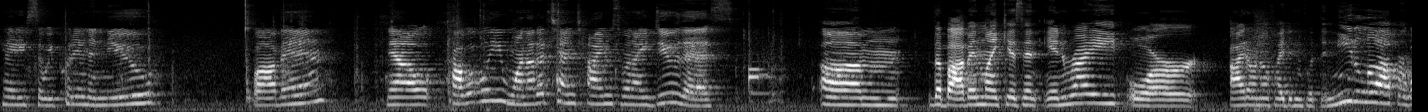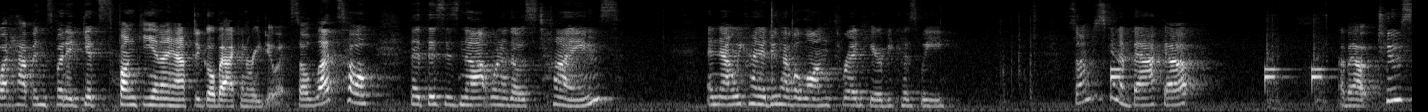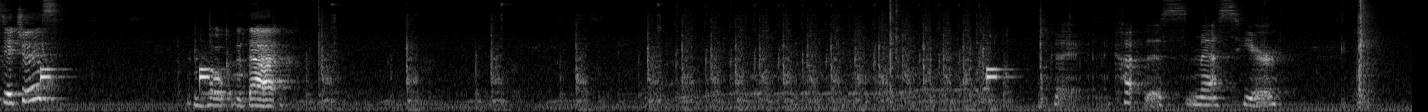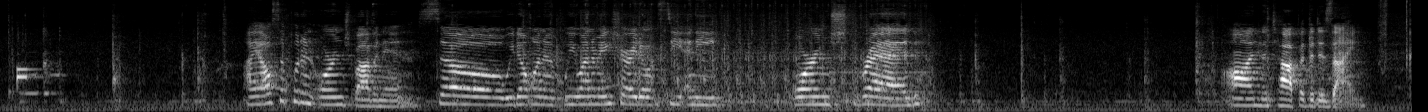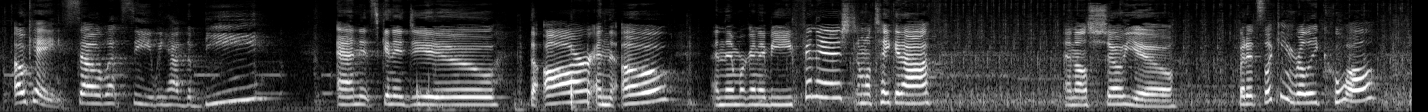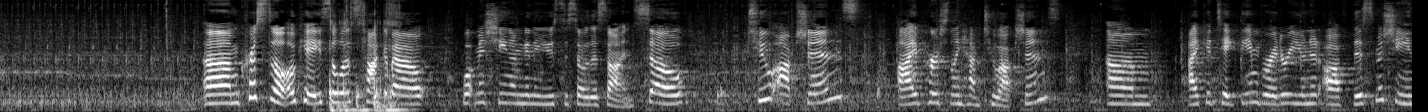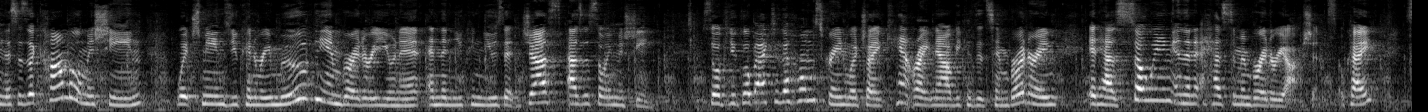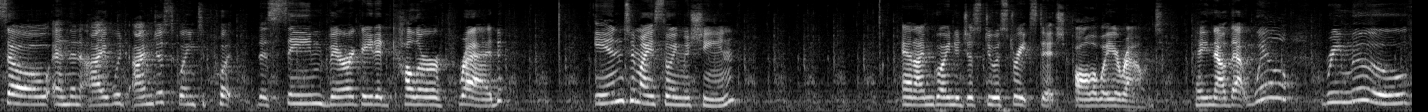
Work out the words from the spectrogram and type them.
Okay, so we put in a new bobbin. Now, probably one out of 10 times when I do this, um, the bobbin like isn't in right or I don't know if I didn't put the needle up or what happens, but it gets funky and I have to go back and redo it. So let's hope that this is not one of those times. And now we kind of do have a long thread here because we, so I'm just gonna back up about two stitches and hope that that Okay, cut this mess here. I also put an orange bobbin in, so we don't want to, we want to make sure I don't see any orange thread on the top of the design. Okay, so let's see, we have the B, and it's gonna do the R and the O, and then we're gonna be finished, and we'll take it off, and I'll show you. But it's looking really cool. Um, Crystal, okay, so let's talk about what machine I'm gonna use to sew this on. So, two options. I personally have two options. Um, I could take the embroidery unit off this machine. This is a combo machine, which means you can remove the embroidery unit and then you can use it just as a sewing machine. So if you go back to the home screen, which I can't right now because it's embroidering, it has sewing and then it has some embroidery options, okay? So, and then I would, I'm just going to put the same variegated color thread into my sewing machine and I'm going to just do a straight stitch all the way around. Okay, now that will remove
